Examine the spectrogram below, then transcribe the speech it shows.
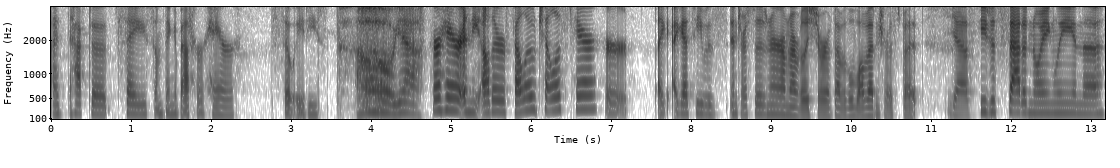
I have to say something about her hair. So 80s. Oh, yeah. Her hair and the other fellow cellist hair. Her, I, I guess he was interested in her. I'm not really sure if that was a love interest, but Yes. he just sat annoyingly in the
